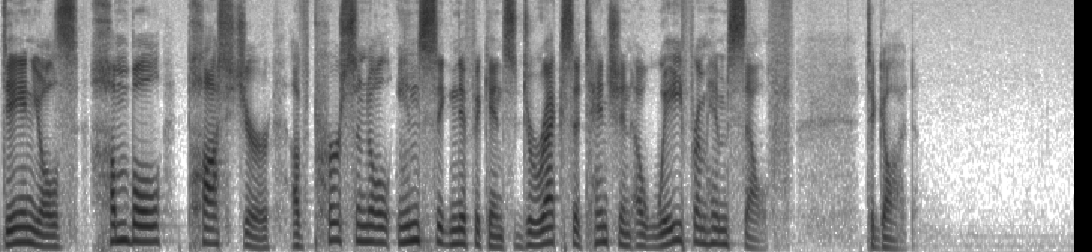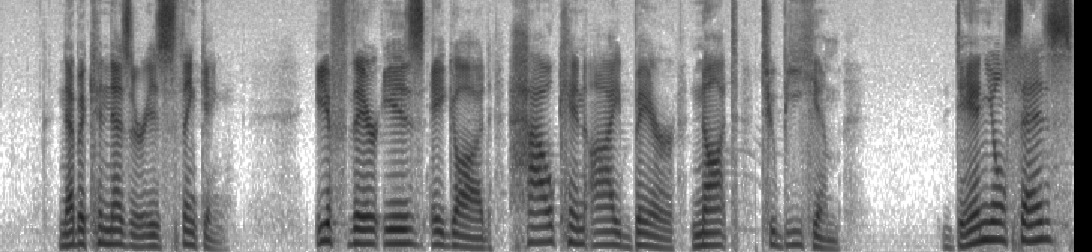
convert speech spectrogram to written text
Daniel's humble posture of personal insignificance directs attention away from himself to God. Nebuchadnezzar is thinking, if there is a God, how can I bear not to be him? Daniel says,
